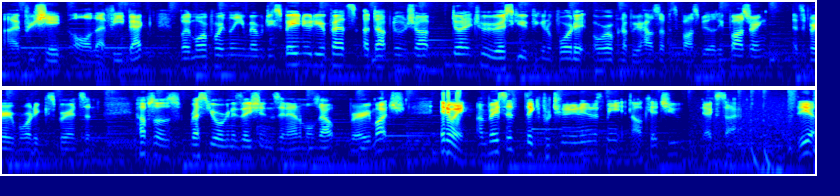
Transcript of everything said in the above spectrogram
I appreciate all that feedback. But more importantly, remember to spay new to your pets, adopt, don't shop, donate to a rescue if you can afford it, or open up your house up as a possibility. Fostering, it's a very rewarding experience and helps those rescue organizations and animals out very much. Anyway, I'm Vaesive. Thank you for tuning in with me, and I'll catch you next time. See ya.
